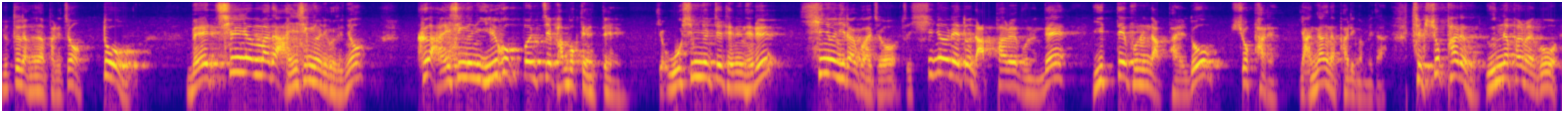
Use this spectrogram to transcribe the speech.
이것도 양각 나팔이죠? 또 매 7년마다 안식년이거든요. 그 안식년이 일곱 번째 반복될 때 50년째 되는 해를 희년이라고 하죠. 희년에도 나팔을 부는데 이때 부는 나팔도 쇼파르, 양각 나팔인 겁니다. 즉 쇼파르, 은나팔 말고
